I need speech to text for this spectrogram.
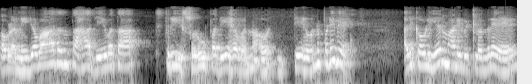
ಅವಳ ನಿಜವಾದಂತಹ ದೇವತಾ ಸ್ತ್ರೀ ಸ್ವರೂಪ ದೇಹವನ್ನು ಅವ ದೇಹವನ್ನು ಪಡಿಬೇಕು. ಅದಕ್ಕೆ ಅವಳು ಏನು ಮಾಡಿಬಿಟ್ಲು ಅಂದ್ರೆ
